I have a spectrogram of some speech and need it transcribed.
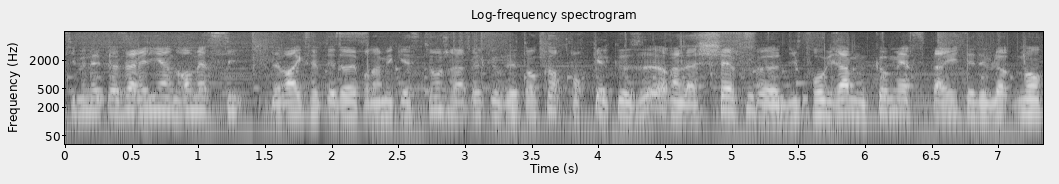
Simonette Azarelli, un grand merci d'avoir accepté de répondre à mes questions. Je rappelle que vous êtes encore pour quelques heures hein, la chef euh, du programme Commerce, Parité, Développement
